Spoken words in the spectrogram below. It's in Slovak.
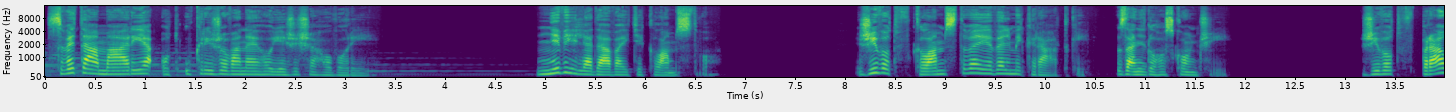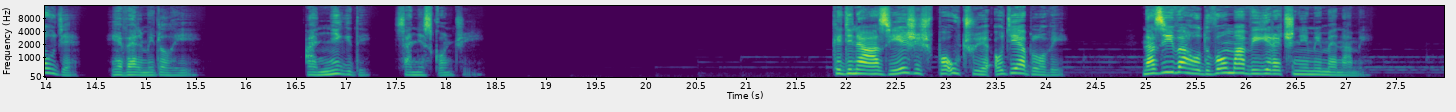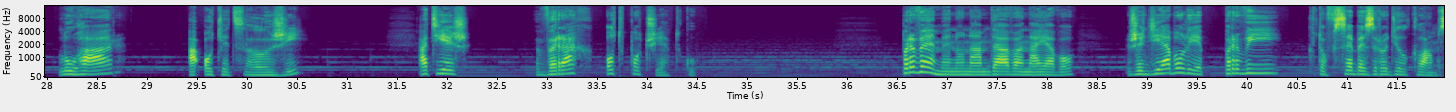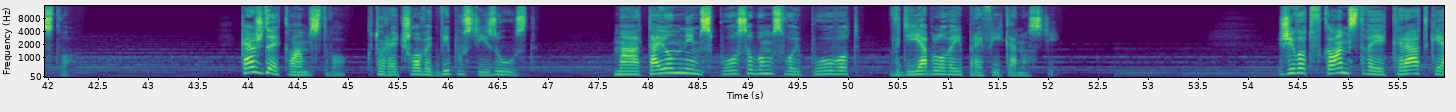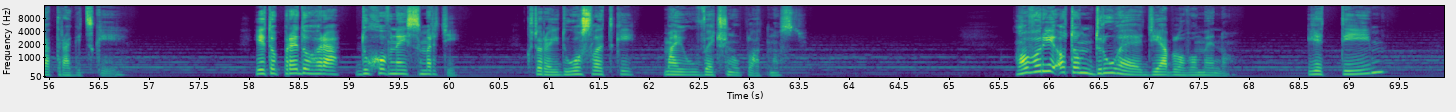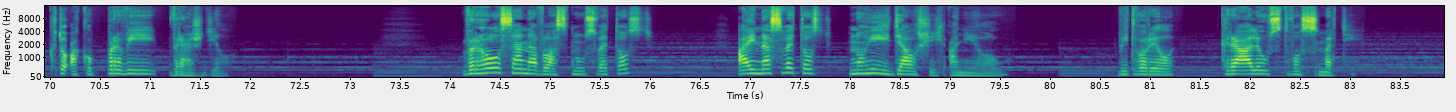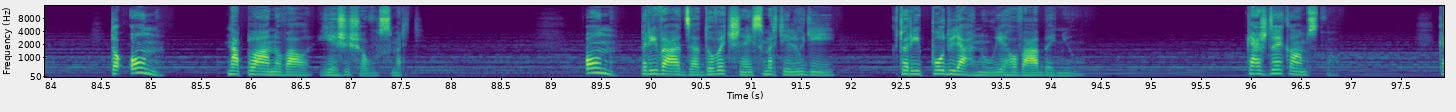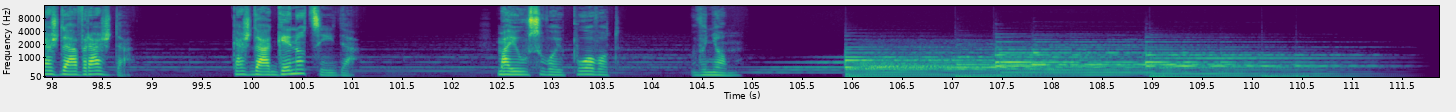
Svetá Mária od ukrižovaného Ježiša hovorí Nevyhľadávajte klamstvo. Život v klamstve je veľmi krátky, zanedlho skončí. Život v pravde je veľmi dlhý a nikdy sa neskončí. Keď nás Ježiš poučuje o diablovi, nazýva ho dvoma výrečnými menami. Luhár a otec lži a tiež vrah od počiatku. Prvé meno nám dáva najavo, že diabol je prvý, kto v sebe zrodil klamstvo. Každé klamstvo, ktoré človek vypustí z úst, má tajomným spôsobom svoj pôvod v diablovej prefíkanosti. Život v klamstve je krátky a tragický. Je to predohra duchovnej smrti, ktorej dôsledky majú väčšinu platnosť. Hovorí o tom druhé diablovo meno. Je tým, kto ako prvý vraždil. Vrhol sa na vlastnú svetosť, aj na svetosť mnohých ďalších anielov vytvoril kráľovstvo smrti. To on naplánoval Ježišovu smrť. On privádza do väčšnej smrti ľudí, ktorí podľahnú jeho vábeniu. Každé klamstvo, každá vražda, každá genocída majú svoj pôvod v ňom.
